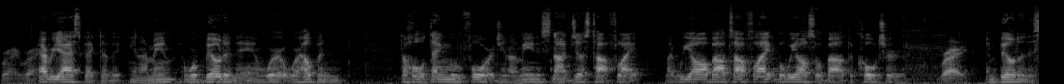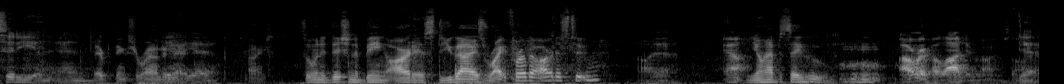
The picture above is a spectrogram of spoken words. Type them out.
right, right. Every aspect of it. You know what I mean? And we're building it, and we're we're helping the whole thing move forward. You know what I mean? It's not just top flight. Like we all about top flight, but we also about the culture Right. and building the city and, and Everything surrounding yeah, that. yeah. Nice. So in addition to being artists, do you guys write for other artists too? Oh yeah. Yeah, You don't have to say who. I write for a lot of different artists. So. Yeah.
